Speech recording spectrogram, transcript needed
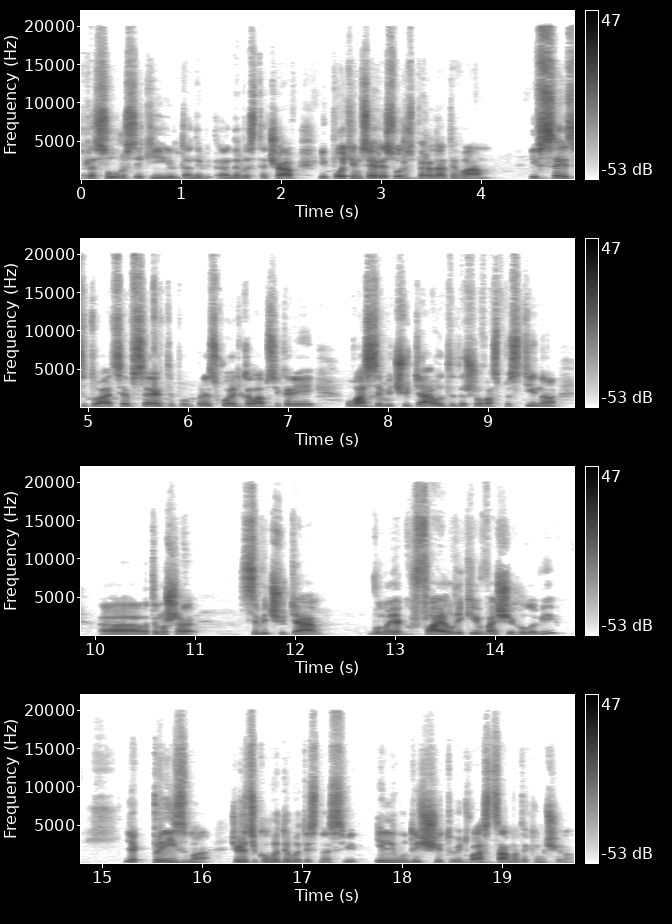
ресурс, який їм е, не вистачав, і потім цей ресурс передати вам. І все, і ситуація, все, типу, происходить колапс якорей, у вас це відчуття, от це, що у вас постійно, е, тому що це відчуття, воно як файл, який в вашій голові, як призма, через яку ви дивитесь на світ. І люди щитують вас саме таким чином.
